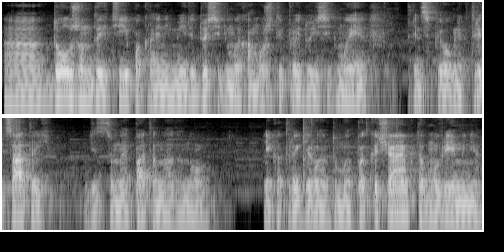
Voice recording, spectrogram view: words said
э, должен дойти, по крайней мере, до седьмых, а может и пройду и седьмые. В принципе, огник 30 Единственное, пэта надо, но некоторых героев, думаю, подкачаем к тому времени.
